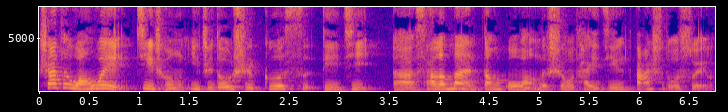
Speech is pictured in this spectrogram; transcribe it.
沙特王位继承一直都是哥死弟继啊。萨勒曼当国王的时候，他已经八十多岁了。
